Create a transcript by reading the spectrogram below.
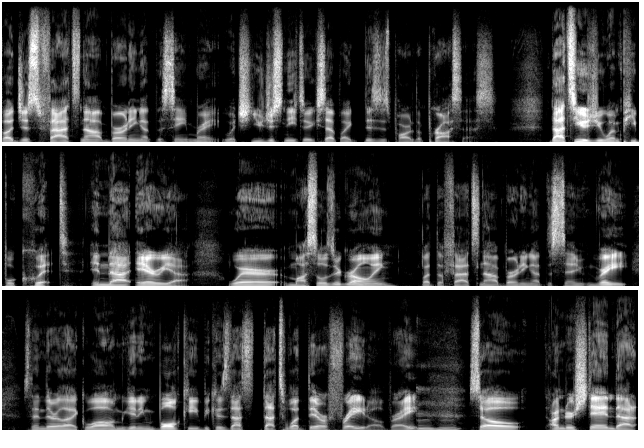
but just fat's not burning at the same rate, which you just need to accept like this is part of the process. That's usually when people quit in that area where muscles are growing, but the fat's not burning at the same rate. So then they're like, "Well, I'm getting bulky because that's that's what they're afraid of, right?" Mm-hmm. So understand that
